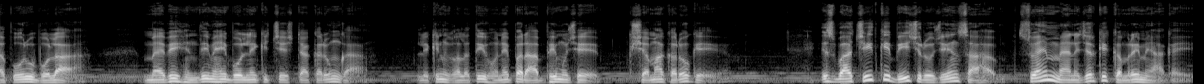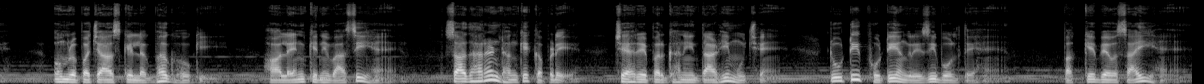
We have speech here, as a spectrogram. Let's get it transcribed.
अपूर्व बोला, मैं भी हिंदी में ही बोलने की चेष्टा करूँगा, लेकिन गलती होने पर आप भी मुझे क्षमा करोगे। इस बातचीत के बीच रोजेन साहब स्वयं मैनेजर के कमरे में आ गए। उम्र पचास के लगभग होगी। हॉलैंड के निवासी हैं। साधारण ढंग के कपड़े, चेहरे पर घनी दाढ़ी मूछें टूटी फूटी अंग्रेज़ी बोलते हैं। पक्के व्यवसायी हैं।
